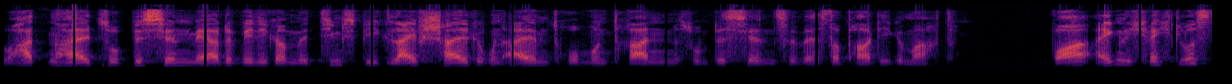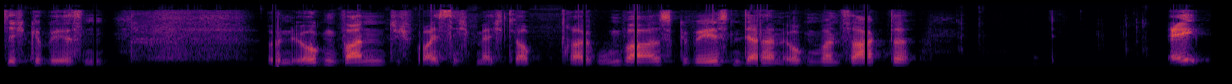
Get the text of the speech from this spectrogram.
hatten halt so ein bisschen mehr oder weniger mit Teamspeak Live-Schaltung und allem drum und dran so ein bisschen Silvesterparty gemacht. War eigentlich recht lustig gewesen. Und irgendwann, ich weiß nicht mehr, ich glaube Dragoon war es gewesen, der dann irgendwann sagte, ey,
